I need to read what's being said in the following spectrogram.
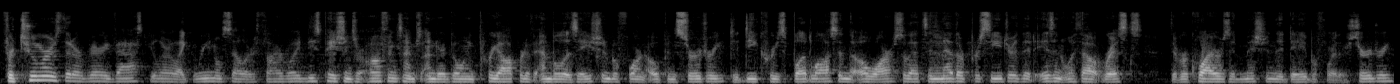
For tumors that are very vascular, like renal cell or thyroid, these patients are oftentimes undergoing preoperative embolization before an open surgery to decrease blood loss in the OR. So that's another procedure that isn't without risks that requires admission the day before their surgery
